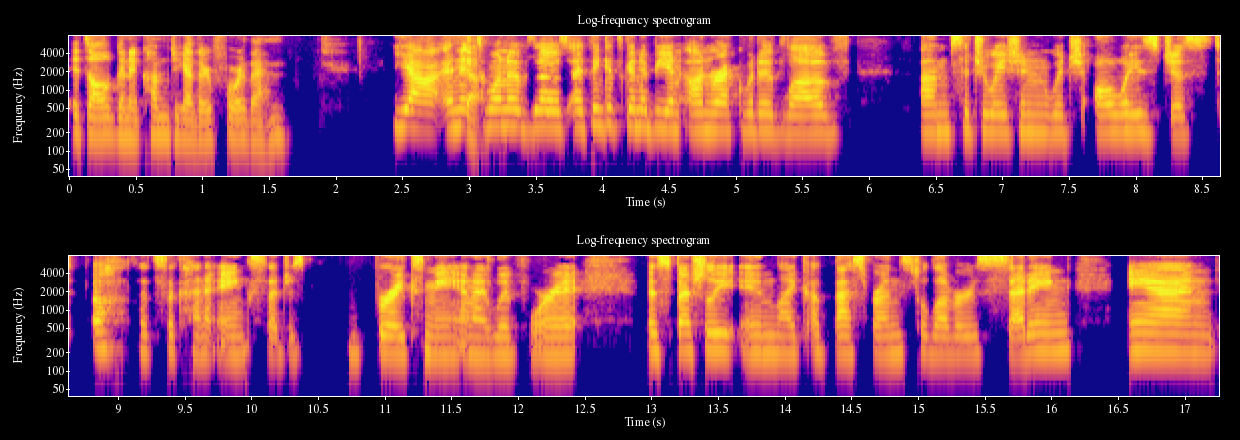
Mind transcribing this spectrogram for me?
it's all going to come together for them. Yeah, and it's one of those. I think it's going to be an unrequited love um, situation, which always just, oh, that's the kind of angst that just breaks me, and I live for it, especially in like a best friends to lovers setting. And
